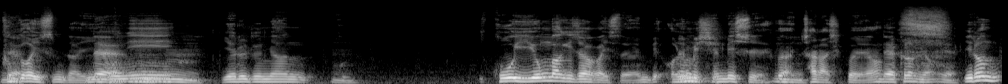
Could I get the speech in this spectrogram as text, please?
근거가 있습니다. 네. 이분이 음. 예를 들면 고 이용마 기자가 있어요. MB, 언론, MBC. MBC. 그거 잘 아실 거예요. 네, 그럼요. 예. 이런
